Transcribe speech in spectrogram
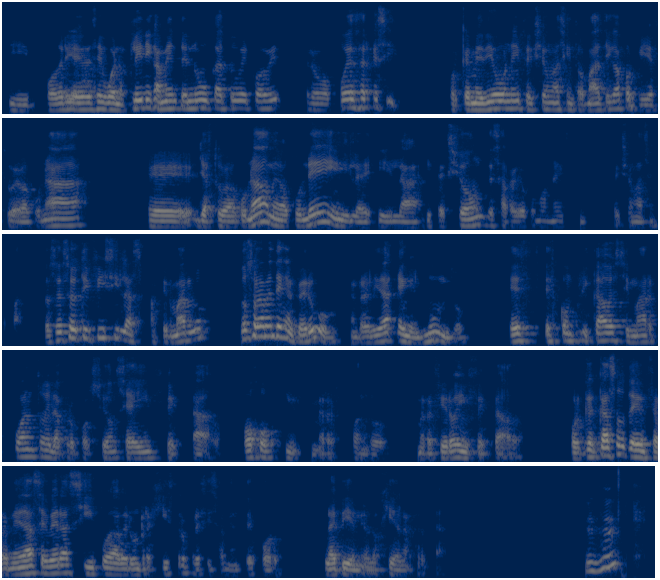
y, podría decir, bueno, clínicamente nunca tuve COVID, pero puede ser que sí, porque me dio una infección asintomática, porque ya estuve vacunada, eh, ya estuve vacunado, me vacuné y la, y infección desarrolló como una infección asintomática. Entonces eso es difícil afirmarlo, no solamente en el Perú, en realidad en el mundo. Es, es complicado estimar cuánto de la proporción se ha infectado. Ojo, cuando me refiero a infectado. Porque en caso de enfermedad severa sí puede haber un registro precisamente por la epidemiología de la enfermedad.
